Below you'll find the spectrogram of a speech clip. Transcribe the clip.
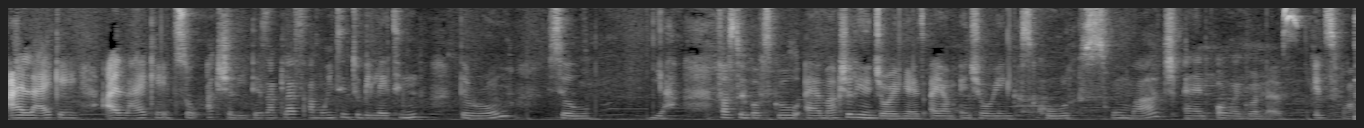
I like it. I like it. So actually there's a class i'm waiting to be let in the room. So yeah. First week of school i am actually enjoying it. I am enjoying school so much and oh my goodness it's fun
